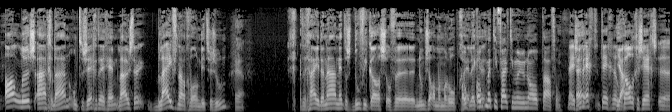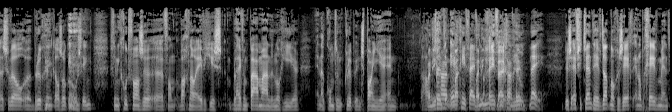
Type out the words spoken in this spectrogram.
er alles aan gedaan om te zeggen tegen hem... luister, blijf nou gewoon dit seizoen. Ja. Dan ga je daarna, net als Doefikas of eh, noem ze allemaal maar op... Ga je Ook, lekker... ook met die 15 miljoen al op tafel. Nee, ze hebben echt tegen Ja. Gezegd, eh, zowel eh Bruggelink als ook Oosting. vind ik goed van ze, eh, van wacht nou eventjes, blijf een paar maanden nog hier. En dan komt een club in Spanje en dan had Maar die Twente gaan- echt maar- geen 15 maar die- miljoen. Geen 15 gaan miljoen. Nee. Dus FC Twente heeft dat nog gezegd. En op een gegeven moment,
